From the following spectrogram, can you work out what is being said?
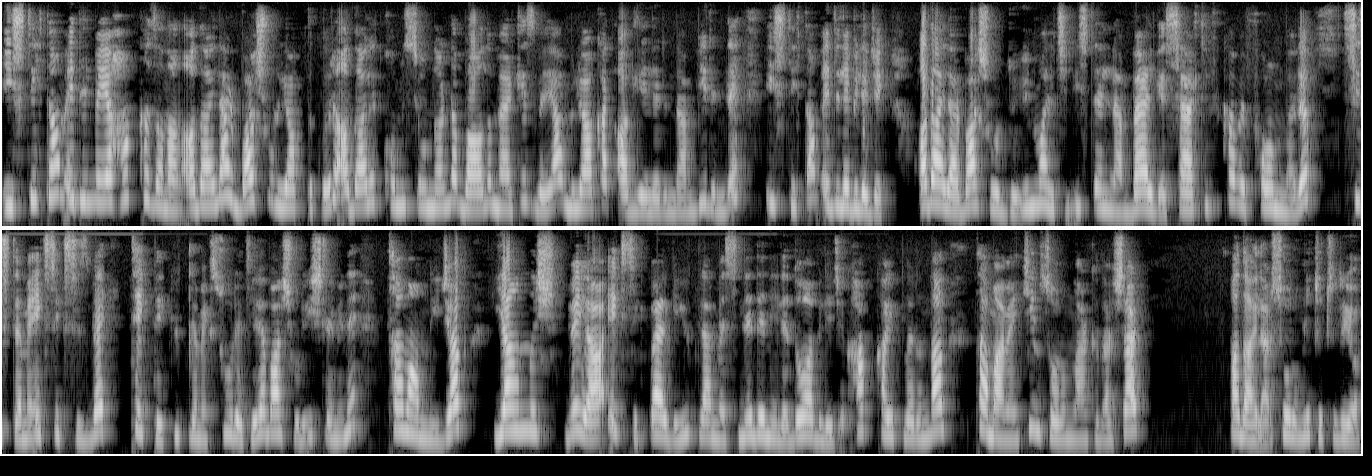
İstihdam edilmeye hak kazanan adaylar başvuru yaptıkları adalet komisyonlarına bağlı merkez veya mülakat adliyelerinden birinde istihdam edilebilecek. Adaylar başvurduğu ünvan için istenilen belge, sertifika ve formları sisteme eksiksiz ve tek tek yüklemek suretiyle başvuru işlemini tamamlayacak. Yanlış veya eksik belge yüklenmesi nedeniyle doğabilecek hak kayıplarından tamamen kim sorumlu arkadaşlar? Adaylar sorumlu tutuluyor.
